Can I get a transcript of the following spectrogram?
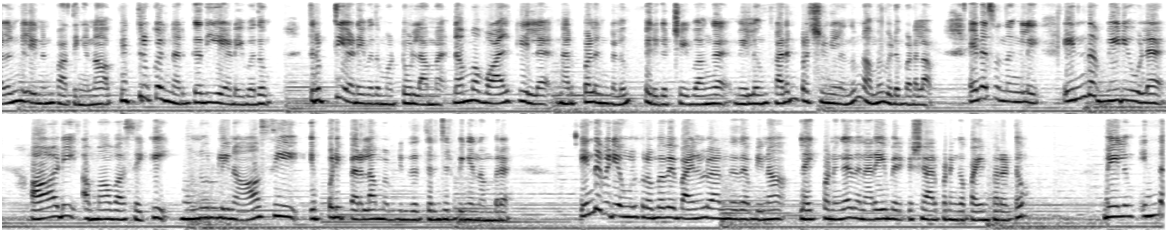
பலன்கள் என்னன்னு பாத்தீங்கன்னா பித்ருக்கள் நற்கதியை அடைவதும் திருப்தி அடைவது மட்டும் இல்லாம நம்ம வாழ்க்கையில நற்பலன்களும் பெருக செய்வாங்க. மேலும் கடன் பிரச்சனைகள் இருந்தும் நம்ம விடுபடலாம். என்ன சொந்தங்களே இந்த வீடியோல ஆடி அமாவாசைக்கு முன்னோர்களின் ஆசையை எப்படி பெறலாம் அப்படின்றத தெரிஞ்சிருப்பீங்க நம்புறேன். இந்த வீடியோ உங்களுக்கு ரொம்பவே பயனுள்ளா இருந்தது அப்படின்னா லைக் பண்ணுங்க. இதை நிறைய பேருக்கு ஷேர் பண்ணுங்க. பயன்பெறட்டும். மேலும் இந்த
